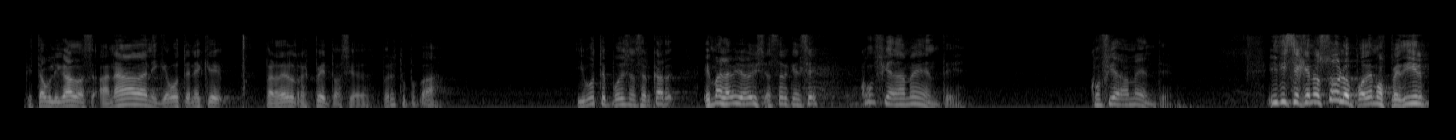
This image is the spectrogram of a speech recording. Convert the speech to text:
que está obligado a nada ni que vos tenés que perder el respeto hacia él. Pero es tu papá. Y vos te podés acercar. Es más, la Biblia dice: acérquense confiadamente. Confiadamente. Y dice que no solo podemos pedir,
